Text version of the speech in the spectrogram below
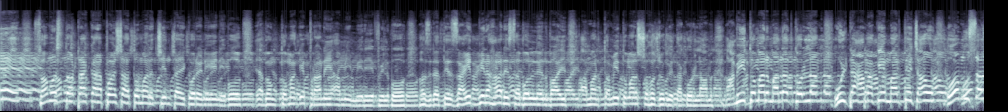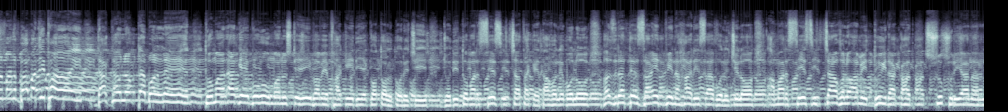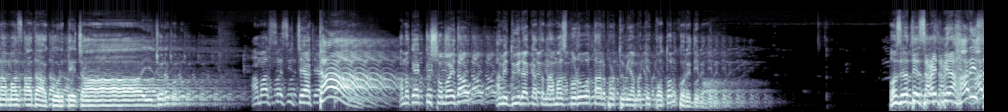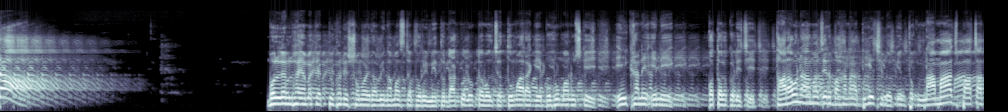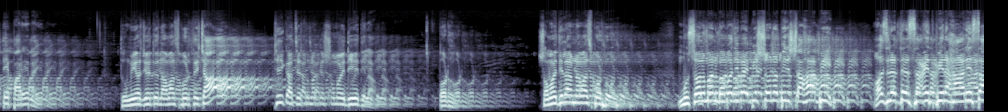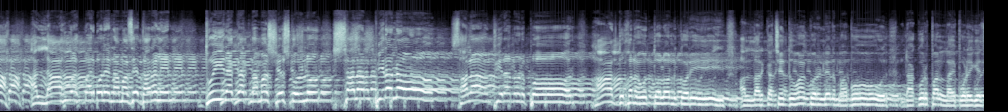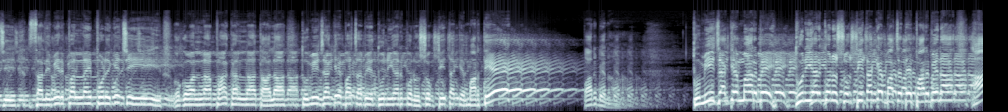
সমস্ত টাকা পয়সা তোমার চিন্তায় করে নিয়ে নিব এবং তোমাকে প্রাণে আমি মেরে ফেলব। হজরতে জাহিদ বিন হারেসা বললেন, ভাই, আমার আমি তোমার সহযোগিতা করলাম। আমি তোমার মাদাত করলাম। উল্টা আমাকে মারতে চাও? ও মুসলমান বাবাজি ভাই, ডাকু লোকটা বললেন, তোমার আগে বহু মানুষকে এইভাবে ফাঁকি দিয়ে কতল করেছি। যদি তোমার শেষ ইচ্ছা থাকে তাহলে বলো। হজরতে জাহিদ বিন হারিসা বলেছিল আমার শেষ ইচ্ছা হলো আমি দুই রাকাত শুক্রিয়ানা নামাজ আদা করতে চাই। আমার শেষ ইচ্ছা একটা। আমাকে একটু সময় দাও, আমি দুই রাকাত নামাজ পড়ব, তারপর তুমি আমাকে কতল করে দিবে। হজরতে জায়দ বিন হারিসা বললেন, ভাই, আমাকে একটুখানি সময় দাও, আমি নামাজটা পড়িনি তো ডাকু লোকটা বলছে, তোমার আগে বহু মানুষকে এইখানে এনে কতল করেছে। তারাও নামাজের বাহানা দিয়েছিল, কিন্তু নামাজ বাঁচাতে পারে নাই। তুমিও যেহেতু নামাজ পড়তে চাও, ঠিক আছে, তোমাকে সময় দিয়ে দিলাম। পড়ো। সময় দিলাম, নামাজ পড়ো। মুসলমান বাবাজি ভাই বিশ্ব নবীর সাহাবি হজরতে সাইদ বিন হারিসা আল্লাহু আকবার বলে নামাজে দাঁড়ালেন দুই রাকাত নামাজ শেষ করল সালাম ফিরানো সালাম ফিরানোর পর হাত দুখানা উত্তোলন করে আল্লাহর কাছে দোয়া করলেন মাবুদ ডাকুর পাল্লায় পড়ে গেছি সালিমের পাল্লায় পড়ে গেছি। ওগো আল্লাহ পাক আল্লাহ তাআলা তুমি যাকে বাঁচাবে দুনিয়ার কোনো শক্তি তাকে মারতে পারবে না। তুমি যাকে মারবে দুনিয়ার কোন শক্তি তাকে বাঁচাতে পারবে না।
